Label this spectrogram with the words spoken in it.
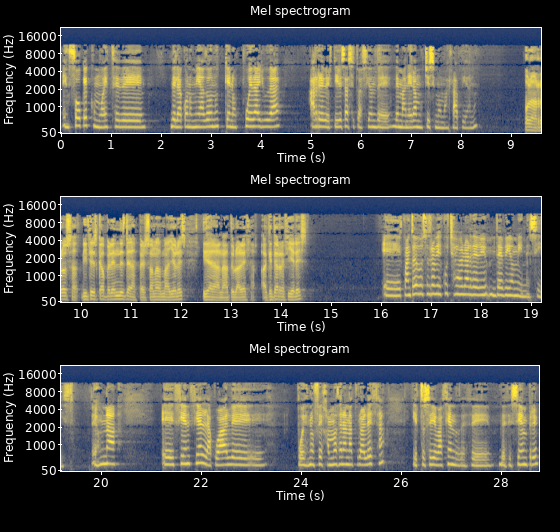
enfoques como este de, de, la economía donut que nos puede ayudar a revertir esa situación de, de manera muchísimo más rápida, ¿no? Hola Rosa, dices que aprendes de las personas mayores y de la naturaleza. ¿A qué te refieres? Eh, ¿Cuántos de vosotros habéis escuchado hablar de, biomímesis? Es una eh, ciencia en la cual eh, pues nos fijamos en la naturaleza y esto se lleva haciendo desde, desde siempre.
